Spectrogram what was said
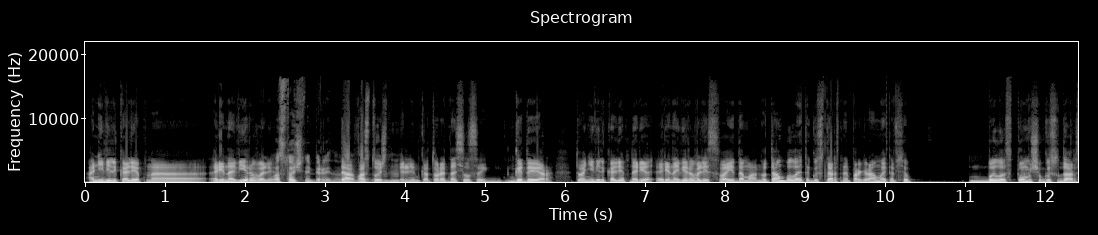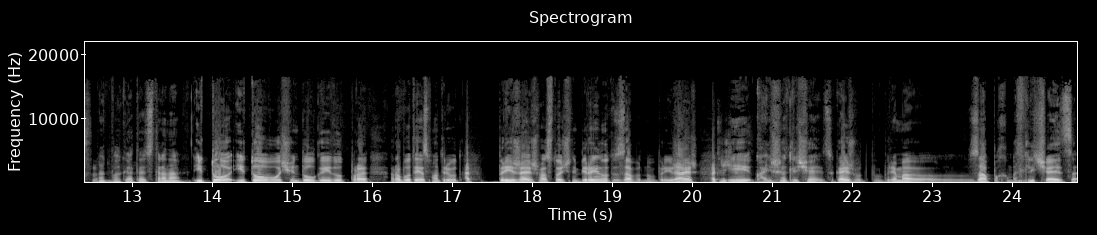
они великолепно реновировали. Восточный Берлин. Да, Восточный угу. Берлин, который относился к ГДР, то они великолепно ре- реновировали свои дома. Но там была эта государственная программа, это все было с помощью государства. Это богатая страна. И то, и то очень долго идут про работы. Я смотрю, вот а приезжаешь в Восточный Берлин, вот из Западного приезжаешь, да, и, конечно, отличается. Конечно, вот прямо э, запахом отличается.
